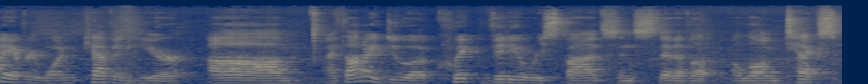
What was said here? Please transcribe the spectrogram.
Hi everyone, Kevin here. Um, I thought I'd do a quick video response instead of a, a long text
